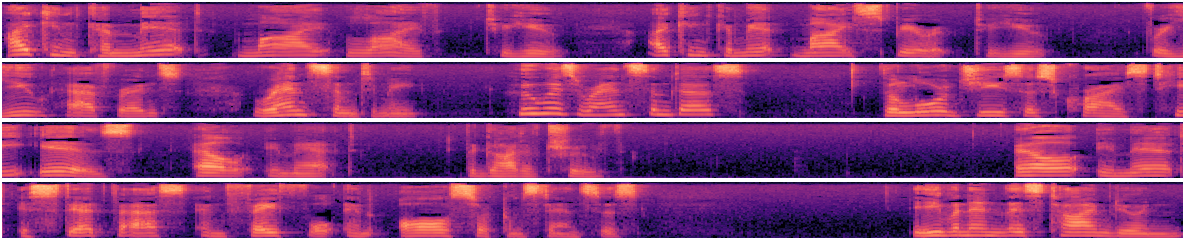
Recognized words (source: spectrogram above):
I can commit my life to you. I can commit my spirit to you, for you have rans- ransomed me. Who has ransomed us? The Lord Jesus Christ. He is El Emet, the God of truth. El Emet is steadfast and faithful in all circumstances. Even in this time during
